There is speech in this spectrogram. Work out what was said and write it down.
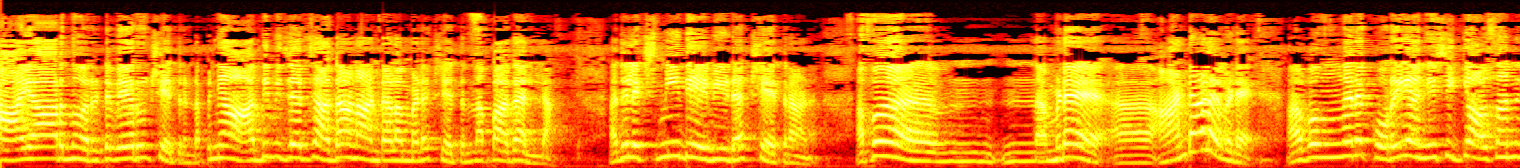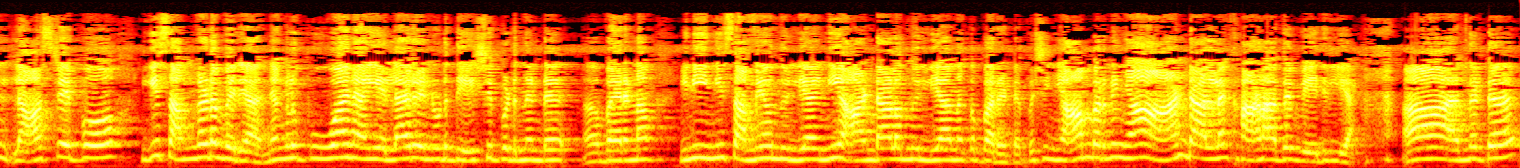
തായാർ എന്ന് പറഞ്ഞിട്ട് വേറൊരു ക്ഷേത്രമുണ്ട്. അപ്പൊ ഞാൻ ആദ്യം വിചാരിച്ച അതാണ് ആണ്ടാളമ്മയുടെ ക്ഷേത്രം അപ്പൊ അതല്ല. അത് ലക്ഷ്മി ദേവിയുടെ ക്ഷേത്രമാണ്. അപ്പൊ നമ്മുടെ ആണ്ടാളെവിടെ അപ്പൊ ഇങ്ങനെ കുറെ അന്വേഷിക്കും. അവസാനം ലാസ്റ്റ് ഇപ്പോ ഈ സങ്കടം വരിക. ഞങ്ങൾ പോവാനായി എല്ലാരും എന്നോട് ദേഷ്യപ്പെടുന്നുണ്ട്. വരണം. ഇനി ഇനി സമയമൊന്നുമില്ല ഇനി ആണ്ടാളൊന്നും ഇല്ല എന്നൊക്കെ പറയട്ടെ പക്ഷെ ഞാൻ പറഞ്ഞു ഞാൻ ആണ്ടാളിനെ കാണാതെ വരില്ല. ആ എന്നിട്ട്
